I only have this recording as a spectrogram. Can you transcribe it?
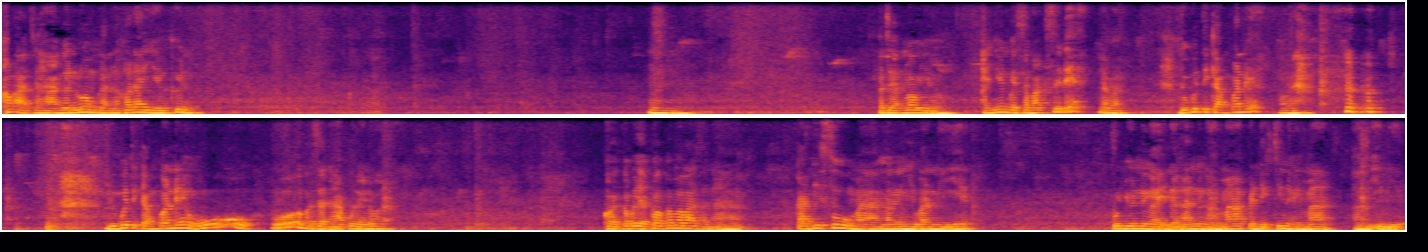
เขาอาจจะหาเงินร่วมกันแล้วเขาได้เยอะขึ้น อืม อาจารย์เว่าอยู่ให้ยื่นไปสมัครซิเด้แล้วว่าดูพฤติกรรมก่อนเด้ดูพฤติกรรมก่อนเด้โอ้โหวาสนากูเลยเนาะข่อยก็ไม่อยากบอกเข้ามาวาสนา การที่สู้มามันมีวันนี้ คุณอยู่เหนื่อยนะคะเหนื่อยมากเป็นเด็กที่เหนื่อยมากอันนี้อีเลีย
